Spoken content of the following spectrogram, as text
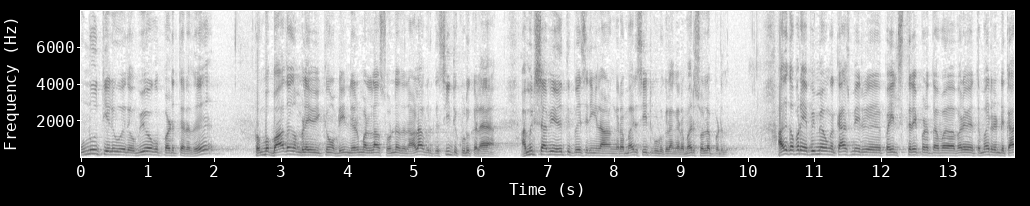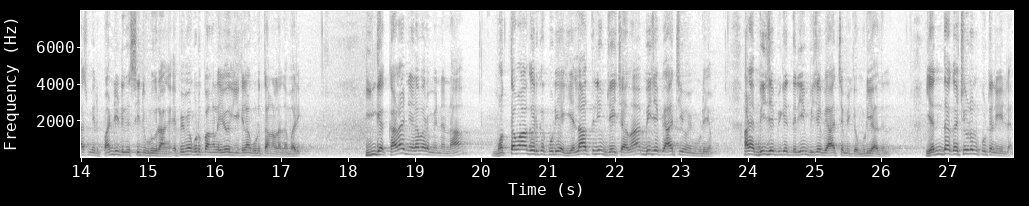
முந்நூற்றி எழுபதை உபயோகப்படுத்துறது ரொம்ப பாதகம் விளைவிக்கும் அப்படின்னு நிர்மல்லாம் சொன்னதுனால அவருக்கு சீட்டு கொடுக்கல. அமித்ஷாவே எடுத்து பேசுகிறீங்களாங்கிற மாதிரி சீட்டு கொடுக்கலங்கிற மாதிரி சொல்லப்படுது. அதுக்கப்புறம் எப்பயுமே அவங்க காஷ்மீர் பைல்ஸ் திரைப்படத்தை வ வரவேற்ற மாதிரி ரெண்டு காஷ்மீர் பண்டிட்டுக்கு சீட்டு கொடுக்குறாங்க. எப்பயுமே கொடுப்பாங்களே யோகிக்கெல்லாம் கொடுத்தாங்களே அந்த மாதிரி. இங்கே கள நிலவரம் என்னென்னா மொத்தமாக இருக்கக்கூடிய எல்லாத்துலேயும் ஜெயிச்சாதான் பிஜேபி ஆட்சி அமைக்க முடியும். ஆனால் பிஜேபிக்கே தெரியும் பிஜேபி ஆட்சி அமைக்க முடியாதுன்னு. எந்த கட்சியுடன் கூட்டணி இல்லை.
